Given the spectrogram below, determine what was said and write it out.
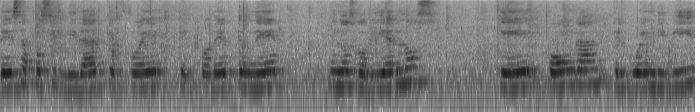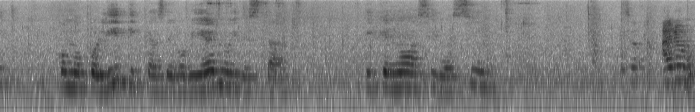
de esa posibilidad que fue el poder tener unos gobiernos que pongan el buen vivir como políticas de gobierno y de Estado y que no ha sido así. So I don't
